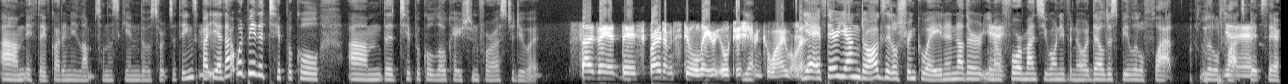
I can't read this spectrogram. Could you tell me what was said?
um, if they've got any lumps on the skin, those sorts of things. But yeah, that would be the typical um, the typical location for us to do it. So their their scrotum's still there. It'll just Yep. shrink away, will it? Yeah, if they're young dogs, it'll shrink away. In another, you know, four months, you won't even know it. They'll just be a little flat, little flat Yeah. spits there.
